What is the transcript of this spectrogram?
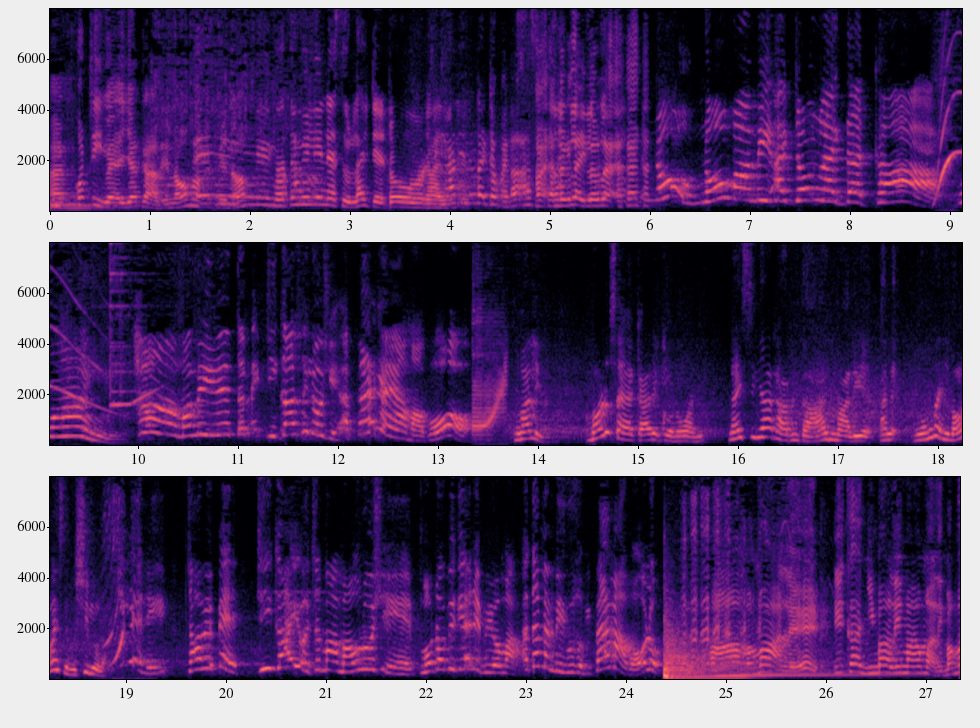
အဲဖွက်တီပဲရက်ကလေနော်ဟုတ်ပြီနော်ငါသမီးလေးနဲ့ဆိုလိုက်တယ်တော့ဒါလေကားလေးလိုက်တော့မယ်နော်အဲလှုပ်လိုက်လှုပ်လိုက် No no mommy I don't like that car why ဟာ mommy ရဲ့တမီးဒီကားစိတ်လို့ရှိရင်အဖမ်းခံရမှာဗောညီမလေး အမောင်တို့ဆိုင်ရာကားတွေအကုန်လုံးကလေလိုက်စီရထားပြီးသားညီမလေးရဲ့အဲ့လေဘုံကညီမောင်လိုက်စင်မရှိလို့လားဟုတ်တယ်လေဒါပေမဲ့ဒီကားကြီးကိုကျမမောင်းလို့ရှိရင်မော်တော်ဘီကယ်နေပြီးတော့မှအသက်မမီဘူးဆိုပြီးဖမ်းမှာဗောလို့အာမမလည်းဒီကညီမလေးမောင်းပါလေမမ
